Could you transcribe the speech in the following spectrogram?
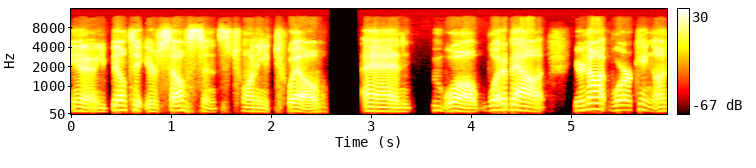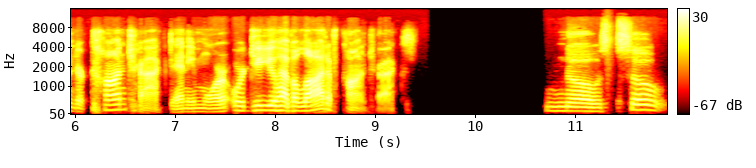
you know, you built it yourself since 2012 and well, what about you're not working under contract anymore, or do you have a lot of contracts? No. So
